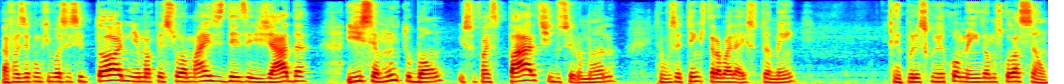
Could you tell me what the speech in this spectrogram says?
vai fazer com que você se torne uma pessoa mais desejada, e isso é muito bom, isso faz parte do ser humano, então você tem que trabalhar isso também. É por isso que eu recomendo a musculação.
